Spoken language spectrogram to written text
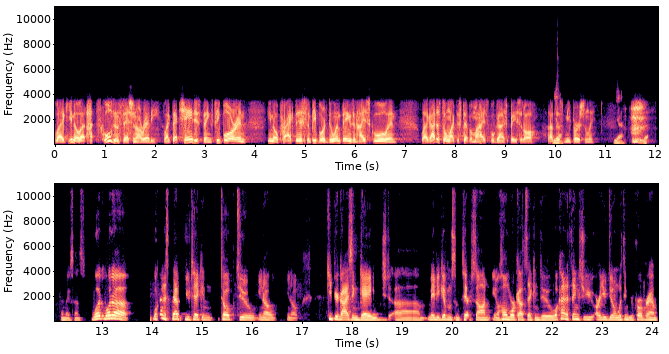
like you know, that school's in session already. Like that changes things. People are in you know practice and people are doing things in high school, and like I just don't like to step in my high school guy space at all. That's Yeah. just me personally. Yeah, yeah, that makes sense. What what uh what kind of steps you taking Tope to you know you know keep your guys engaged? Um, maybe give them some tips on you know home workouts they can do. What kind of things are you are you doing within your program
